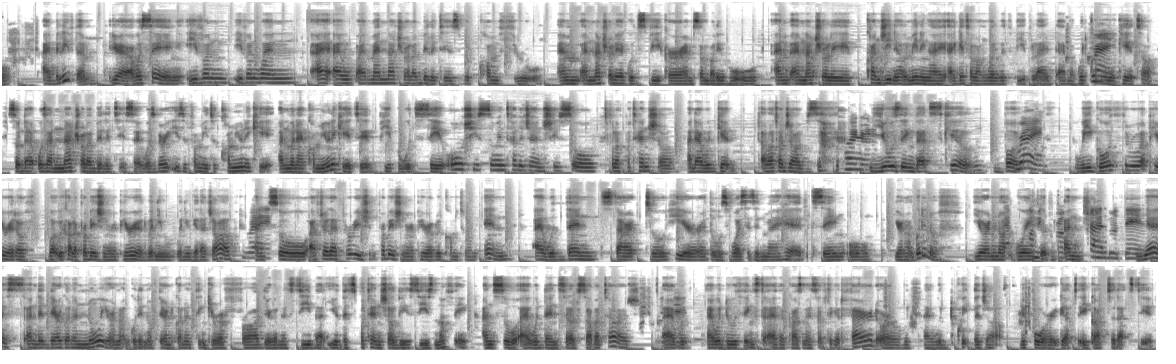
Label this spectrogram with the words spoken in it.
I believe them. Yeah, I was saying even even when I, I, I, my natural abilities would come through. I'm, I'm naturally a good speaker. I'm somebody who I'm, I'm naturally congenial, meaning I, I get along well with people. I, am a good communicator. Right. So that was a natural ability. So it was very easy for me to communicate. And when I communicated, people would say, "Oh, she's so intelligent. She's so full of potential," and I would get a lot of jobs right. using that skill. But right we go through a period of what we call a probationary period when you when you get a job. Right. and so after that probation probationary period would come to an end i would then start to hear those voices in my head saying oh you're not good enough. You're not going to and childhood days. yes and they're going to know you're not good enough. They're going to think you're a fraud. They're going to see that you this potential they see is nothing. And so i would then self-sabotage. Okay. i would i would do things to either cause myself to get fired or would, i would quit the job before it got it got to that stage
